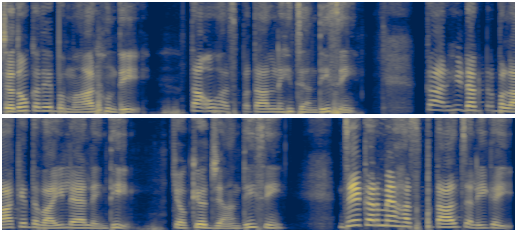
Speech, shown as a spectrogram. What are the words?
ਜਦੋਂ ਕਦੇ ਬਿਮਾਰ ਹੁੰਦੀ, ਤਾਂ ਉਹ ਹਸਪਤਾਲ ਨਹੀਂ ਜਾਂਦੀ ਸੀ। ਘਰ ਹੀ ਡਾਕਟਰ ਬੁਲਾ ਕੇ ਦਵਾਈ ਲੈ ਲੈਂਦੀ, ਕਿਉਂਕਿ ਉਹ ਜਾਣਦੀ ਸੀ। ਜੇਕਰ ਮੈਂ ਹਸਪਤਾਲ ਚਲੀ ਗਈ,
